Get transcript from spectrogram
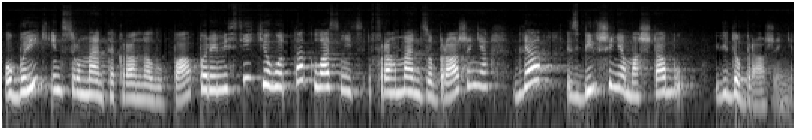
оберіть інструмент екранна лупа, перемістіть його та класніть фрагмент зображення для збільшення масштабу відображення.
